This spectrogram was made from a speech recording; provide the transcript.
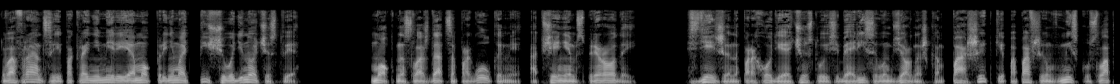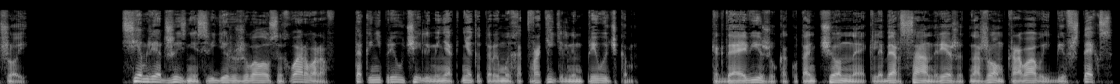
Во Франции, по крайней мере, я мог принимать пищу в одиночестве. Мог наслаждаться прогулками, общением с природой. Здесь же, на пароходе, я чувствую себя рисовым зернышком, по ошибке попавшим в миску с лапшой. Семь лет жизни среди рыжеволосых варваров так и не приучили меня к некоторым их отвратительным привычкам. Когда я вижу, как утонченная Клеберсан режет ножом кровавый бифштекс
